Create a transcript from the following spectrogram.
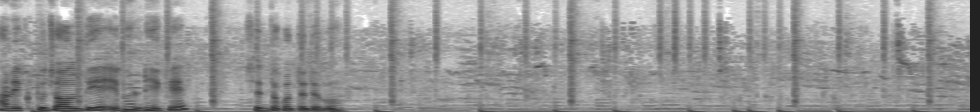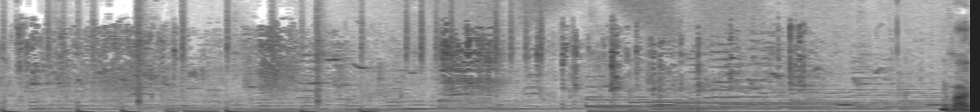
আর একটু জল দিয়ে এবার ঢেকে সেদ্ধ করতে দেবো। এবার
